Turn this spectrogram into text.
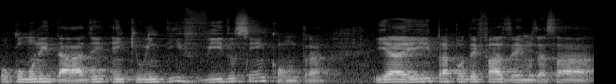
ou comunidade em que o indivíduo se encontra. E aí, para poder fazermos essa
